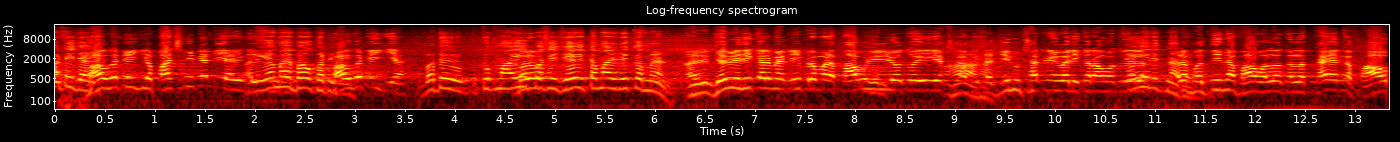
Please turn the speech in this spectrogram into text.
ઘટી જાય. ભાવ ઘટી ગયો પાંચની પેટી આવી એટલે. એમાંય ભાવ ઘટી ભાવ ઘટી ગયા. બધું ટૂંકમાં એ પછી જેવી તમારી રિકમેન્ડ જેવી રિકમેન્ડ એ પ્રમાણે પાવડી લ્યો તો એ એક્સ્ટ્રા. પૈસા જીરું છાટણી વાળી કરાવો તો એ રીતના એટલે. બધીના ભાવ અલગ અલગ થાય એટલે ભાવ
